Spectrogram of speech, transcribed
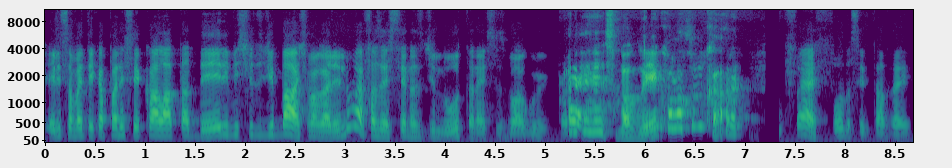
ele só vai ter que aparecer com a lata dele vestido de Batman. Agora ele não vai fazer cenas de luta, né? Esses bagulho. É, esse bagulho aí coloca um cara. É, foda-se ele tá velho.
